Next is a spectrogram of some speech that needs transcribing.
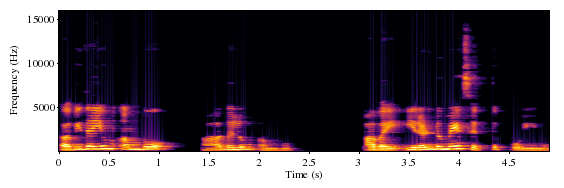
கவிதையும் அம்போ காதலும் அம்போ. அவை இரண்டுமே செத்துப் போயின.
